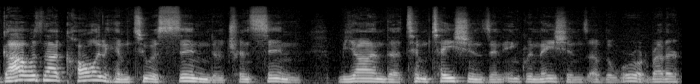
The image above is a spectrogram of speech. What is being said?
God was not calling him to ascend or transcend beyond the temptations and inclinations of the world. Rather,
